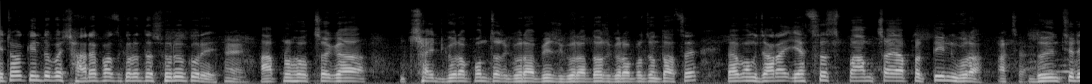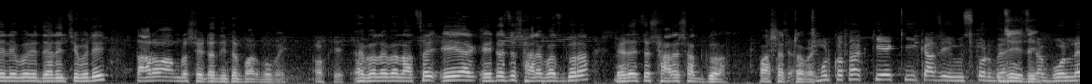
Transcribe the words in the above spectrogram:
এটাও কিন্তু ভাই সাড়ে পাঁচ গোড়াতে শুরু করে। হ্যাঁ। আপনার হচ্ছে গা ষাট গোড়া পঞ্চাশ গোড়া বিশ গোড়া দশ গোড়া পর্যন্ত আছে। এবং যারা এস এস পাম্প চায় আপনার তিন গোড়া আচ্ছা। দুই ইঞ্চি ডেলিভারি দেড় ইঞ্চি বেরি তারও আমরা সেটা দিতে পারব ভাই। ওকে অ্যাভেলেবেল আছে। এই এটা হচ্ছে সাড়ে পাঁচ গোড়া এটা হচ্ছে সাড়ে সাত গোড়া পাশেরটা ভাই। মোট কথা কে কি কাজে ইউজ করবে জি, জি। সেটা বললে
